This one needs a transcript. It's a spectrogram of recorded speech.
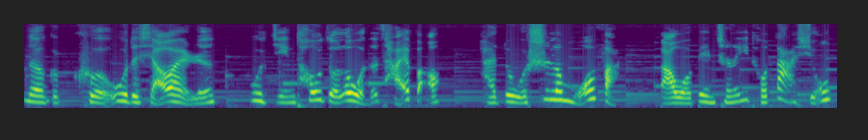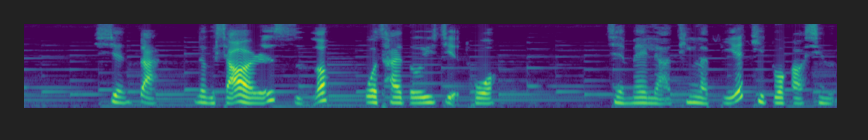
那个可恶的小矮人不仅偷走了我的财宝。”还对我施了魔法，把我变成了一头大熊。现在那个小矮人死了，我才得以解脱。姐妹俩听了，别提多高兴了。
